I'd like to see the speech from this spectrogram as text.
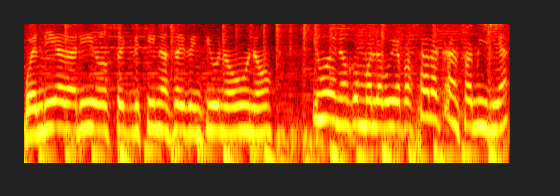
Buen día Darío, soy Cristina 6211. Y bueno, como la voy a pasar acá en familia.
